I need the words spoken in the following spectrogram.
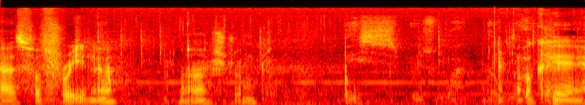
Ja, ist for free, ne? Ja, stimmt. Okay.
